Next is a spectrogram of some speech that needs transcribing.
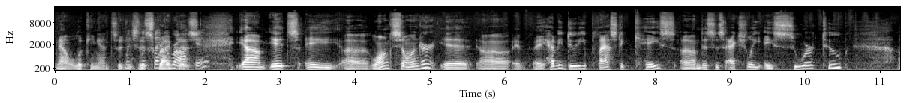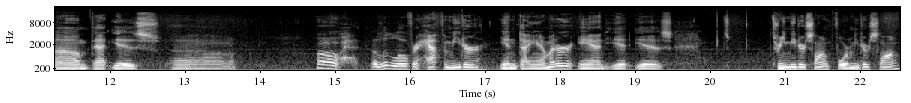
now looking at, so Which to looks like describe this, um, it's a uh, long cylinder, uh, a, a heavy duty plastic case. Um, this is actually a sewer tube um, that is, uh, oh, a little over half a meter in diameter, and it is three meters long, four meters long.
